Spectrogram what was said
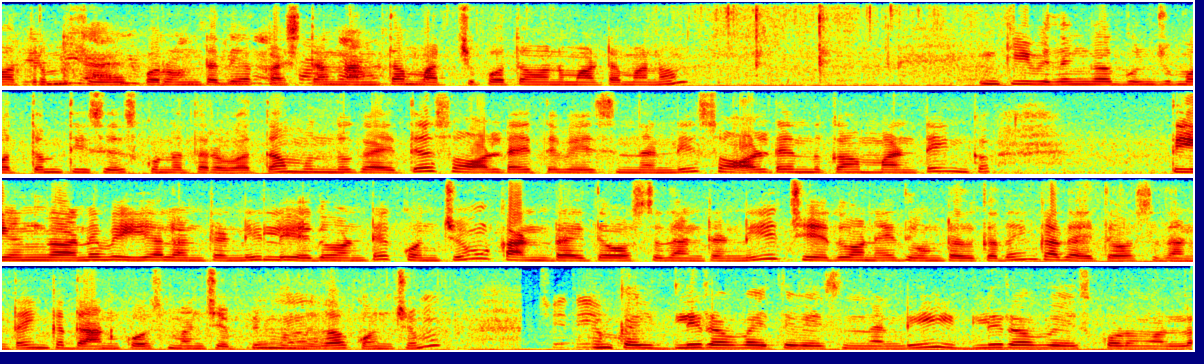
మాత్రం సూపర్ ఉంటుంది. ఆ కష్టాన్ని అంతా మర్చిపోతాం అనమాట మనం. ఇంక ఈ విధంగా గుంజు మొత్తం తీసేసుకున్న తర్వాత ముందుగా అయితే సాల్ట్ అయితే వేసిందండి. సాల్ట్ ఎందుకు అమ్మంటే ఇంకా తీయంగానే వేయాలంటండి లేదు అంటే కొంచెం కండ్ర అయితే వస్తుంది అంటండి చేదు అనేది ఉంటుంది కదా ఇంకా అది అయితే వస్తుందంట. ఇంకా దానికోసం అని చెప్పి ముందుగా కొంచెం ఇంకా ఇడ్లీ రవ్వ అయితే వేసిందండి. ఇడ్లీ రవ్వ వేసుకోవడం వల్ల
